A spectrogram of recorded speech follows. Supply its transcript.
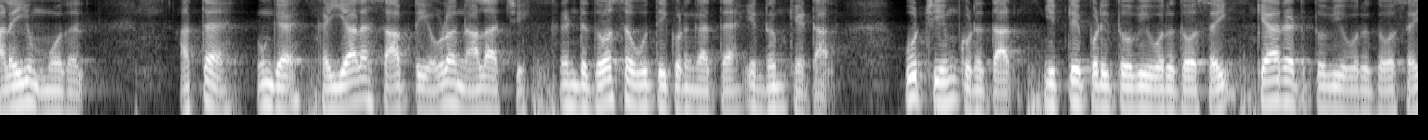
அலையும் மோதல். அத்தை உங்கள் கையால் சாப்பிட்டு எவ்வளோ நாளாச்சு? ரெண்டு தோசை ஊற்றி கொடுங்க அத்தை என்றும் கேட்டாள். ஊற்றியும் கொடுத்தாள். இட்லி பொடி தூவி ஒரு தோசை கேரட் தூவி ஒரு தோசை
